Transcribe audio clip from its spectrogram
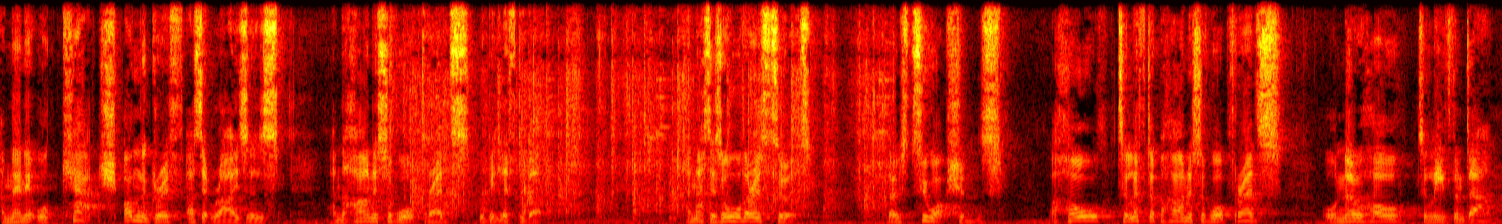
and then it will catch on the griff as it rises, and the harness of warp threads will be lifted up. And that is all there is to it. Those two options. A hole to lift up a harness of warp threads, or no hole to leave them down.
